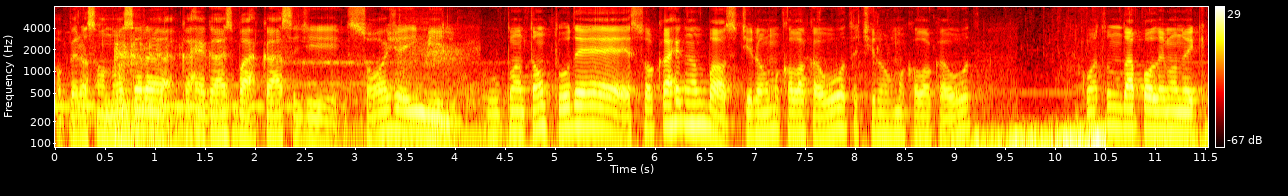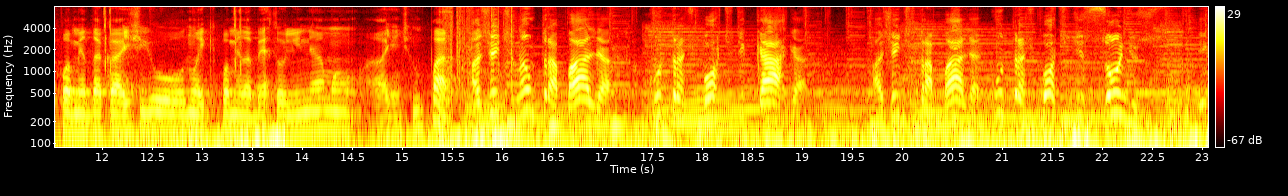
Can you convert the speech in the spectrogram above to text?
A operação nossa era carregar as barcaças de soja e milho. O plantão todo é, é só carregando balsa. Tira uma, coloca outra, tira uma, coloca outra. Enquanto não dá problema no equipamento da Cagil ou no equipamento da Bertolini, a, mão, a gente não para. A gente não trabalha com transporte de carga. A gente trabalha com transporte de sonhos. E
